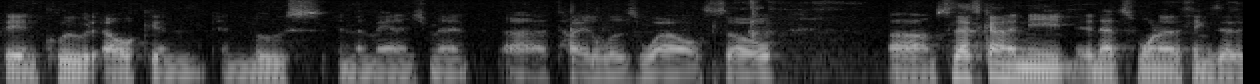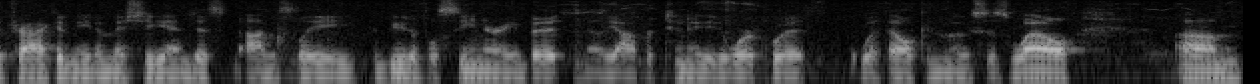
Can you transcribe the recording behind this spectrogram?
they include elk and, and moose in the management uh, title as well. So um, so that's kind of neat, and that's one of the things that attracted me to Michigan. Just obviously the beautiful scenery, but you know the opportunity to work with with elk and moose as well. Um,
